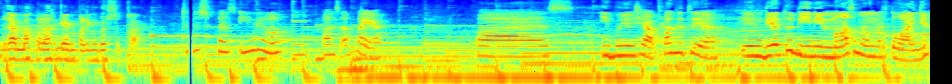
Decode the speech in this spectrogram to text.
drama keluarga yang paling gue suka. Terus pas ini loh pas apa ya? Pas ibunya siapa gitu ya. Yang dia tuh diinin banget sama mertuanya.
